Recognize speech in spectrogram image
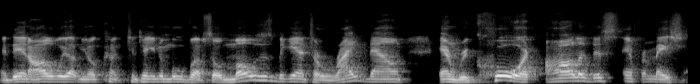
and then all the way up, you know, con- continue to move up. So Moses began to write down and record all of this information.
